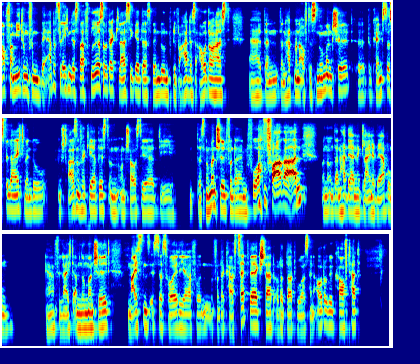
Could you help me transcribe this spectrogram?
Auch Vermietung von Werbeflächen, das war früher so der Klassiker, dass wenn du ein privates Auto hast, äh, dann, dann hat man auf das Nummernschild, äh, du kennst das vielleicht, wenn du im Straßenverkehr bist und, und schaust dir die das Nummernschild von deinem Vorfahrer an und, und dann hat er eine kleine Werbung. Ja, vielleicht am Nummernschild. Meistens ist das heute ja von, von der Kfz-Werkstatt oder dort, wo er sein Auto gekauft hat.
